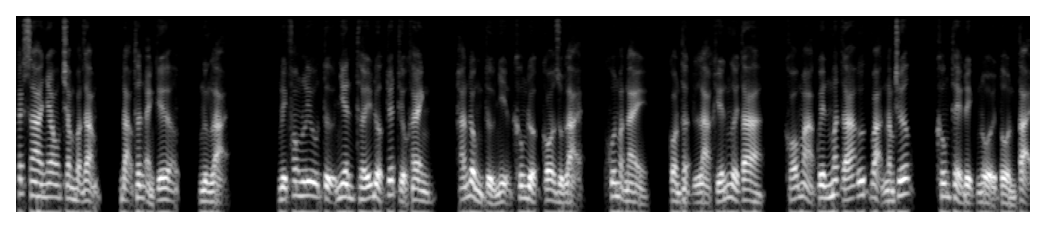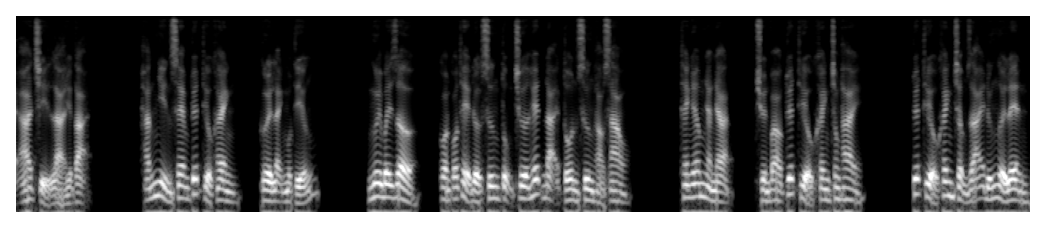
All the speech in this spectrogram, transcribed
Cách xa nhau trăm vạn dặm, đạo thân ảnh kia, ngừng lại. Lịch phong lưu tự nhiên thấy được tuyết thiểu khanh hắn đồng tử nhịn không được co rụt lại khuôn mặt này còn thật là khiến người ta khó mà quên mất á ước vạn năm trước không thể địch nổi tồn tại a chỉ là hiện tại. Hắn nhìn xem tuyết thiểu khanh cười lạnh một tiếng. Ngươi bây giờ còn có thể được xưng tụng chưa hết đại tôn xưng hào sao? Thanh âm nhàn nhạt, nhạt truyền vào tuyết thiểu khanh trong thai tuyết thiểu khanh chậm rãi đứng người lên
